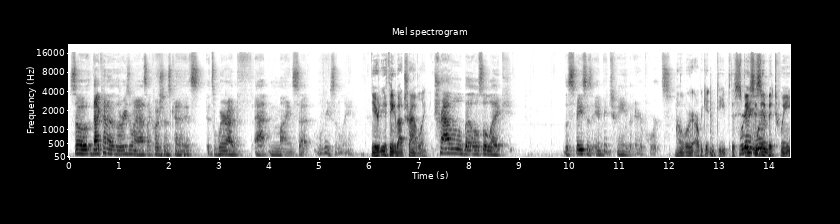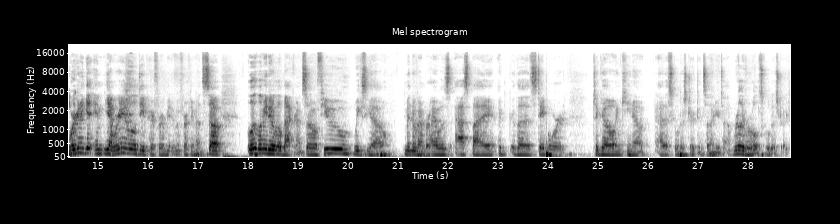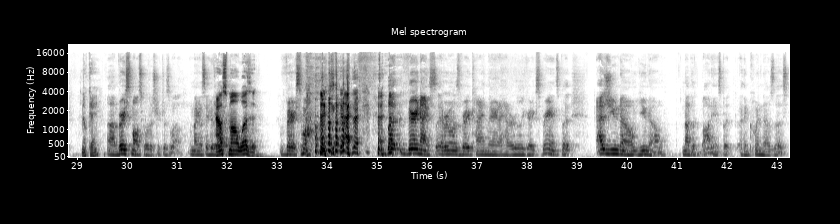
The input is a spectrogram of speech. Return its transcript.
So that kind of the reason why I asked that question is kind of it's it's where I'm at mindset recently. You're, you're thinking about traveling. Travel, but also like the spaces in between the airports. Oh, we're, are we getting deep? The gonna- spaces we're- in between. We're gonna get in. Yeah, we're gonna get a little deep here for a for a few minutes. So let, let me do a little background. So a few weeks ago, mid November, I was asked by a, the state board to go and keynote at a school district in southern Utah, really rural school district, okay. um, very small school district as well. I'm not gonna say who. How small was it? Very small, but very nice. Everyone was very kind there, and I had a really great experience. But as you know, you know, not the audience, but I think Quin knows this.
